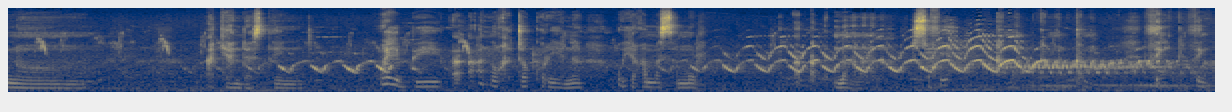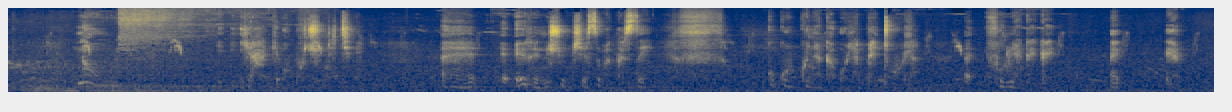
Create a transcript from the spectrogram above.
no a ke understand why be a a no kgetha kore yena o ya ga masamole no no no sophia come on come on come on think think no ya ke opportunity eh e- e re ne šomiše sebaka se ko ko ko nyaka ola phetola Eh, phone ya ka e kae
